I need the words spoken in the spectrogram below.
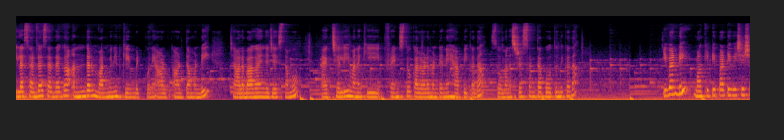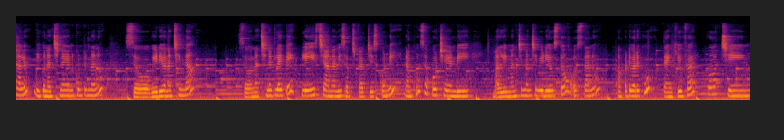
ఇలా సరదా సరదాగా అందరం వన్ మినిట్ గేమ్ పెట్టుకొని ఆడు ఆడతామండి. చాలా బాగా ఎంజాయ్ చేస్తాము. యాక్చువల్లీ మనకి ఫ్రెండ్స్తో కలవడం అంటేనే హ్యాపీ కదా. సో మన స్ట్రెస్ అంతా పోతుంది కదా. ఇవండి మా కిట్టి పార్టీ విశేషాలు మీకు నచ్చినాయి అనుకుంటున్నాను. సో వీడియో నచ్చిందా? సో నచ్చినట్లయితే ప్లీజ్ ఛానల్ని సబ్స్క్రైబ్ చేసుకోండి. నాకు సపోర్ట్ చేయండి. మళ్ళీ మంచి మంచి వీడియోస్తో వస్తాను. అప్పటి వరకు థ్యాంక్ యూ ఫర్ వాచింగ్.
